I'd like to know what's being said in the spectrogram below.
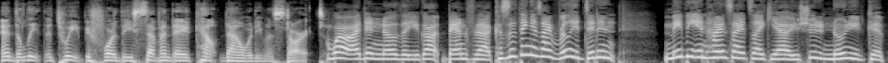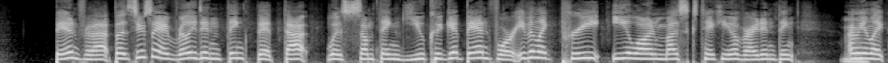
and delete the tweet before the seven day countdown would even start. Wow, I didn't know that you got banned for that. Because the thing is, I really didn't. Maybe in hindsight, it's like, yeah, you should have known you'd get banned for that. But seriously, I really didn't think that that was something you could get banned for. Even like pre Elon Musk taking over, I didn't think. I mm. mean, like,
